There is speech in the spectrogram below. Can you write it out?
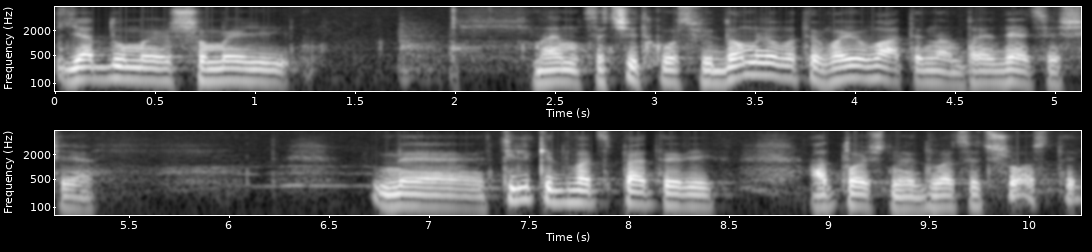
я думаю, що ми маємо це чітко усвідомлювати. Воювати нам прийдеться ще не тільки 25-й рік, а точно і 26-й.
